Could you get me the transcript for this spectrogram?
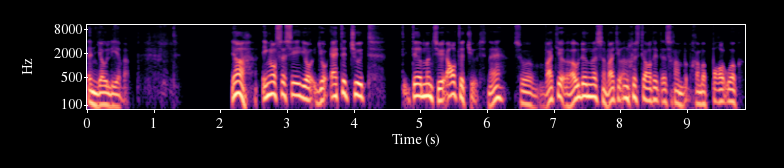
in jou lewe? Ja, Engels sê jou your attitude determines your altitude, né? So wat jou houding is en wat jou ingesteldheid is gaan gaan bepaal ook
